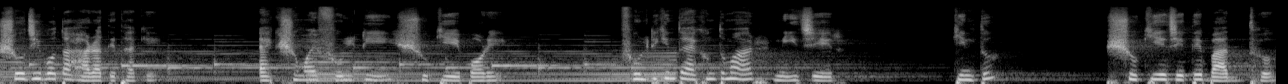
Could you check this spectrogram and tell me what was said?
সজীবতা হারাতে থাকে। এক সময় ফুলটি শুকিয়ে পড়ে। ফুলটি কিন্তু এখন তোমার নিজের। কিন্তু শুকিয়ে যেতে বাধ্য।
